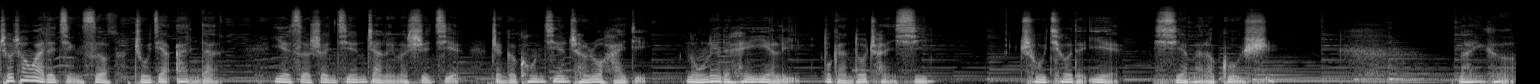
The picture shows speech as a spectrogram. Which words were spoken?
车窗外的景色逐渐暗淡，夜色瞬间占领了世界，整个空间沉入海底。浓烈的黑夜里，不敢多喘息。初秋的夜，写满了故事。那一刻，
